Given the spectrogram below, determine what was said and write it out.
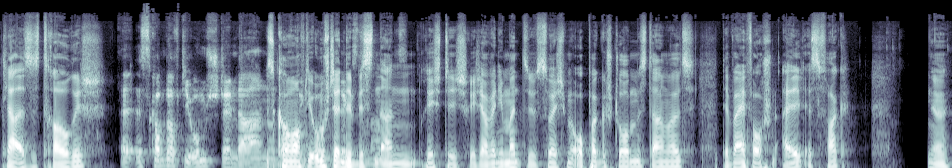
Klar, es ist traurig. Äh, Es kommt auf die Umstände an. Es kommt auf die Umstände ein bisschen an, richtig, richtig. Aber wenn jemand, zum Beispiel mein Opa gestorben ist damals, der war einfach auch schon alt as fuck. Ne?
